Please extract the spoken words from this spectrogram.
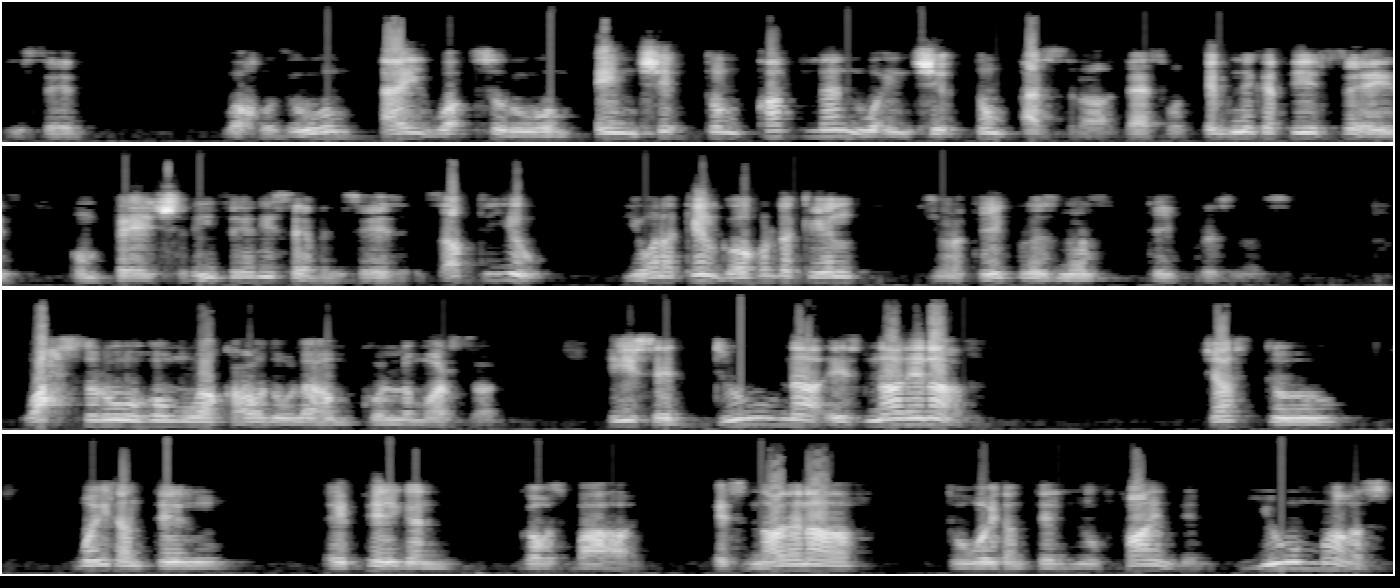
He said, وخذوهم أي وأسروهم إن شئتم قتلا وإن شئتم أسرا. That's what Ibn Kathir says on page 337. He says, it's up to you. You want to kill, go for the kill. You want to take prisoners, take prisoners. واحصروهم وقعدوا لهم كل مرصد. He said, do not, it's not enough just to wait until a pagan goes by. It's not enough to wait until you find them. You must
